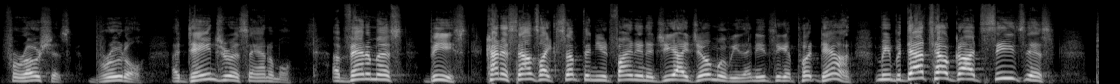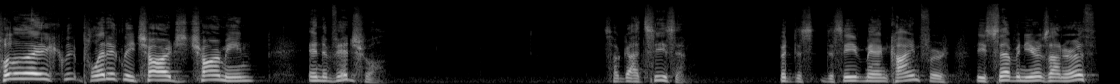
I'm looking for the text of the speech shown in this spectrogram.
ferocious, brutal, a dangerous animal, a venomous beast. Kind of sounds like something you'd find in a G.I. Joe movie that needs to get put down. I mean, but that's how God sees this politically, politically charged, charming individual. That's how God sees him. But de- deceive mankind for these seven years on earth,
